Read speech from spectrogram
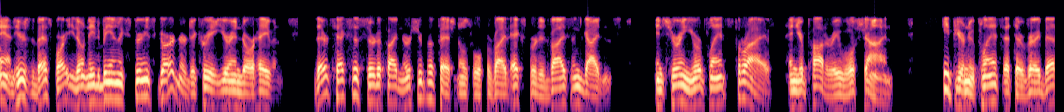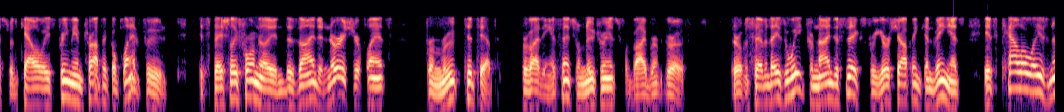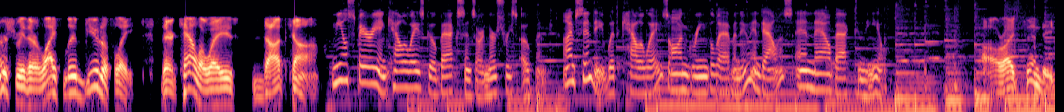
And here's the best part you don't need to be an experienced gardener to create your indoor haven. Their Texas certified nursery professionals will provide expert advice and guidance, ensuring your plants thrive and your pottery will shine. Keep your new plants at their very best with Callaway's premium tropical plant food. It's specially formulated and designed to nourish your plants from root to tip, providing essential nutrients for vibrant growth. They're open seven days a week from 9 to 6 for your shopping convenience. It's Callaway's Nursery, their life lived beautifully. They're Callaway's. Dot com. Neil Sperry and Callaway's go back since our nurseries opened. I'm Cindy with Callaway's on Greenville Avenue in Dallas, and now back to Neil. All right, Cindy.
